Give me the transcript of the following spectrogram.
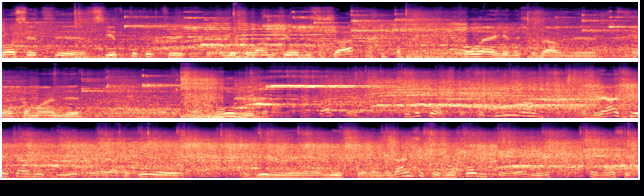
Просять е, сітку тут е, вихованки ОДСШ, колеги нещодавні е, команді, клубні команди. Е, спокійно, зрячі, як кажуть, і атакує вільне місце на майданчику, знаходить його і приносить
